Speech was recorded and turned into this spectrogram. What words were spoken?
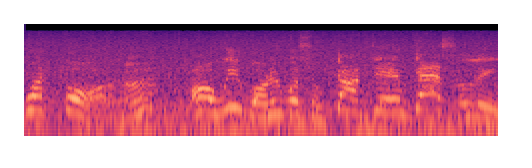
What for, huh? All we wanted was some goddamn gasoline.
